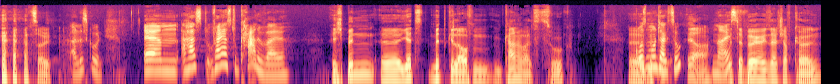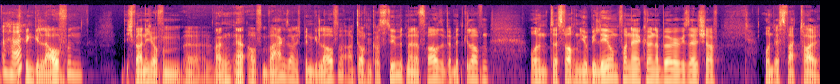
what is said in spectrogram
Sorry. Alles gut. Ähm, hast du, feierst du Karneval? Ich bin äh, jetzt mitgelaufen im Karnevalszug. Äh, Großen mit- Montagszug? Ja, Nice. mit der Bürgergesellschaft Köln. Aha. Ich bin gelaufen. Ich war nicht auf dem, äh, Wagen, ja. auf dem Wagen, sondern ich bin gelaufen, hatte auch ein Kostüm mit meiner Frau, sind wir mitgelaufen. Und das war auch ein Jubiläum von der Kölner Bürgergesellschaft. Und es war toll.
